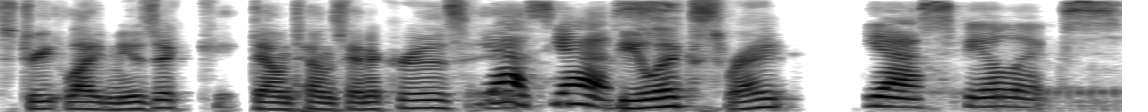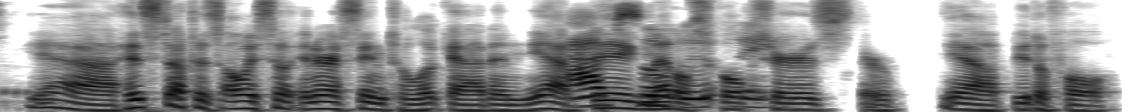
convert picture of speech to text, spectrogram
streetlight music downtown Santa Cruz. Eh, Yes, yes. Felix, right? Yes, Felix. Yeah, his stuff is always so interesting to look at, and yeah, big metal sculptures. They're yeah, beautiful.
